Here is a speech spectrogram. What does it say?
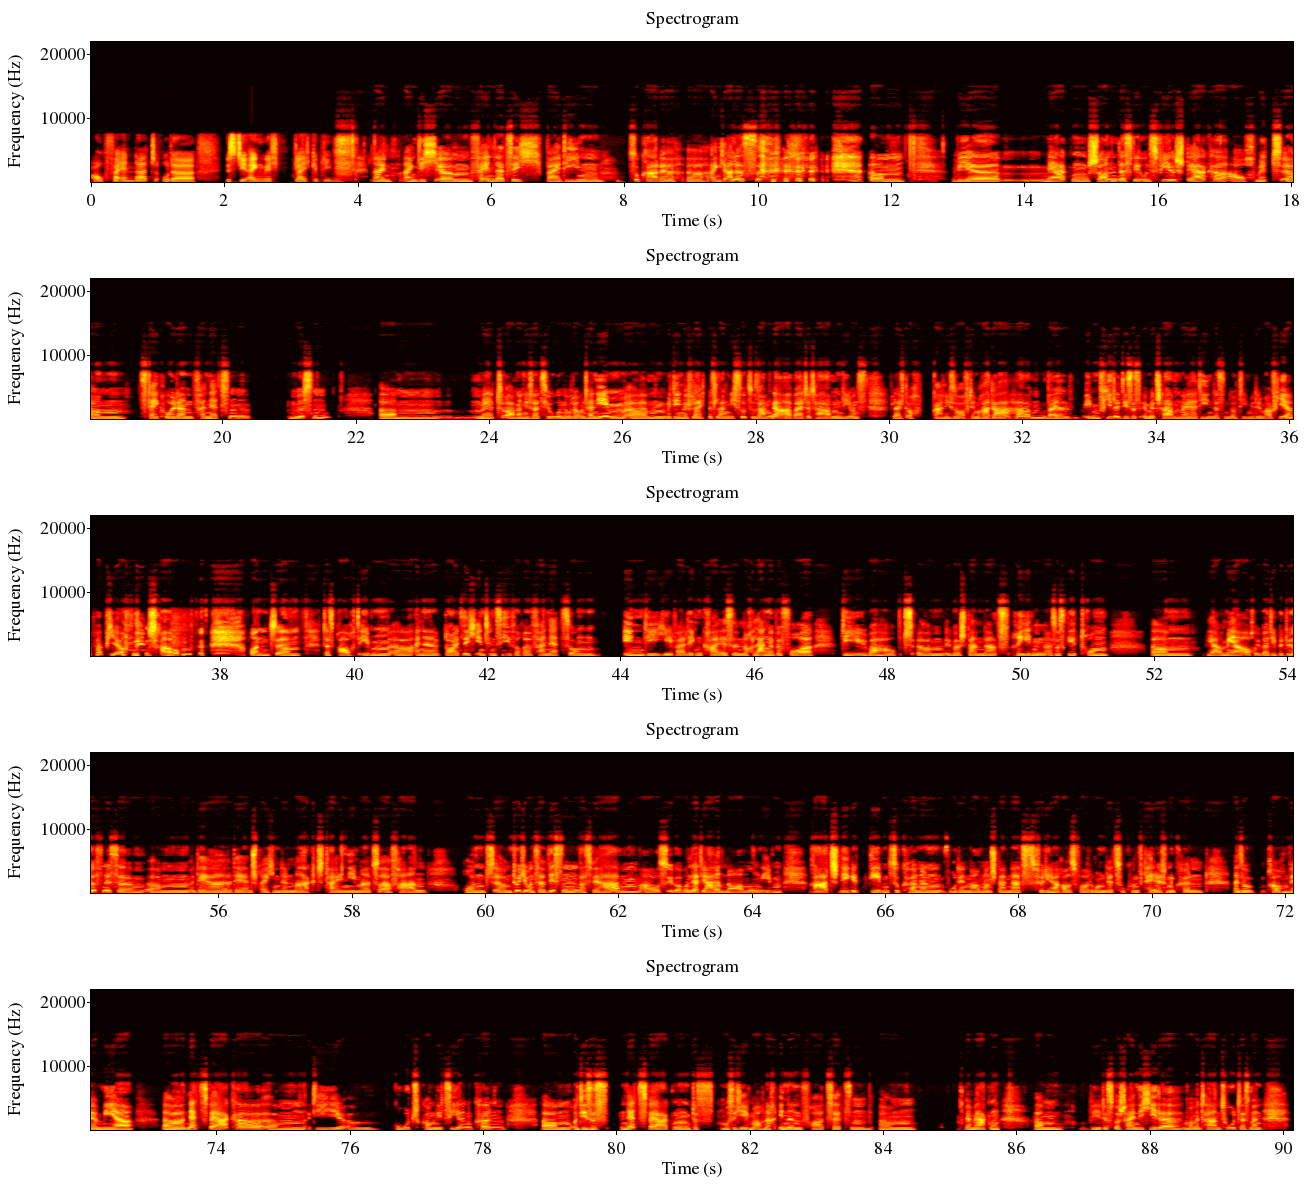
auch verändert oder ist die eigentlich gleich geblieben? Nein, eigentlich ähm, verändert sich bei DIN so gerade äh, eigentlich alles. ähm, wir merken schon, dass wir uns viel stärker auch mit ähm, Stakeholdern vernetzen müssen. Ähm, mit Organisationen oder Unternehmen, ähm, mit denen wir vielleicht bislang nicht so zusammengearbeitet haben, die uns vielleicht auch gar nicht so auf dem Radar haben, weil eben viele dieses Image haben, naja, die, das sind doch die mit dem A4-Papier und den Schrauben. Und ähm, das braucht eben äh, eine deutlich intensivere Vernetzung in die jeweiligen Kreise, noch lange bevor die überhaupt ähm, über Standards reden. Also es geht drum ähm, ja mehr auch über die Bedürfnisse ähm, der, der entsprechenden Marktteilnehmer zu erfahren und ähm, durch unser Wissen, was wir haben aus über 100 Jahren Normung, eben Ratschläge geben zu können, wo den Normen und Standards für die Herausforderungen der Zukunft helfen können. Also brauchen wir mehr äh, Netzwerker, ähm, die ähm, gut kommunizieren können. Ähm, und dieses Netzwerken, das muss sich eben auch nach innen fortsetzen. Ähm, wir merken, ähm, wie das wahrscheinlich jeder momentan tut, dass man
